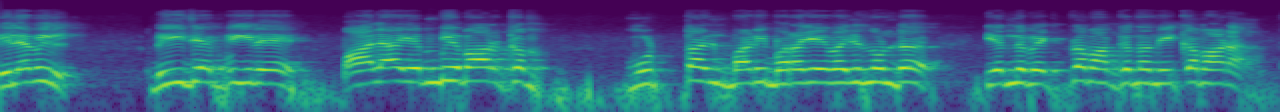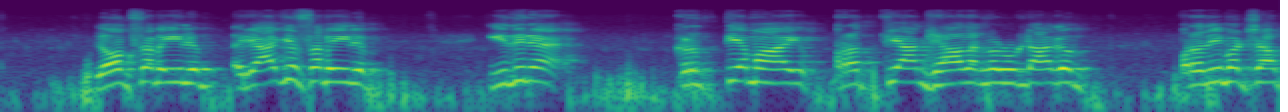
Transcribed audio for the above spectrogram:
നിലവിൽ ബി ജെ പിയിലെ പല എം പിമാർക്കും മുട്ടൻ പണി പിറകെ വരുന്നുണ്ട് എന്ന് വ്യക്തമാക്കുന്ന നീക്കമാണ്. ലോക്സഭയിലും രാജ്യസഭയിലും ഇതിന് കൃത്യമായി പ്രത്യാഘാതങ്ങൾ ഉണ്ടാകും. പ്രതിപക്ഷം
